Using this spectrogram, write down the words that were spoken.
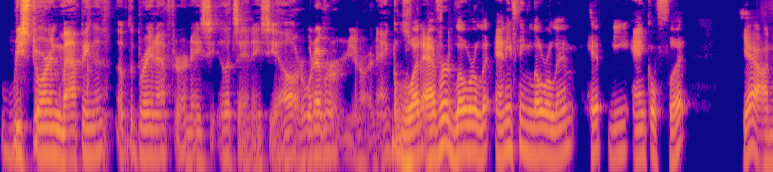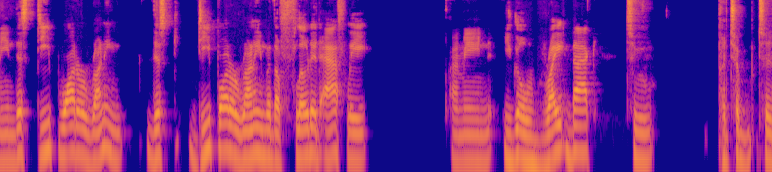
restoring mapping of the brain after an AC, let's say an ACL or whatever, you know, an ankle, whatever lower anything lower limb, hip, knee, ankle, foot. Yeah, I mean, this deep water running, this deep water running with a floated athlete. I mean, you go right back to to, to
